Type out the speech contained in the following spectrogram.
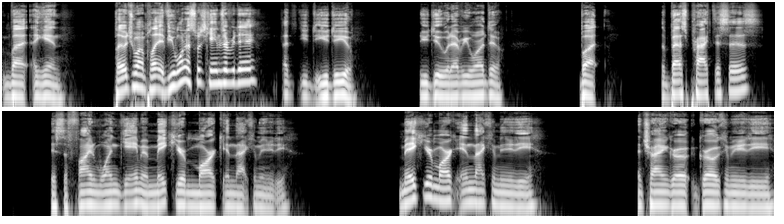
But again, play what you want to play. If you want to switch games every day, that you you do you. You do whatever you want to do. But the best practices is to find one game and make your mark in that community. Make your mark in that community and try and grow grow a community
